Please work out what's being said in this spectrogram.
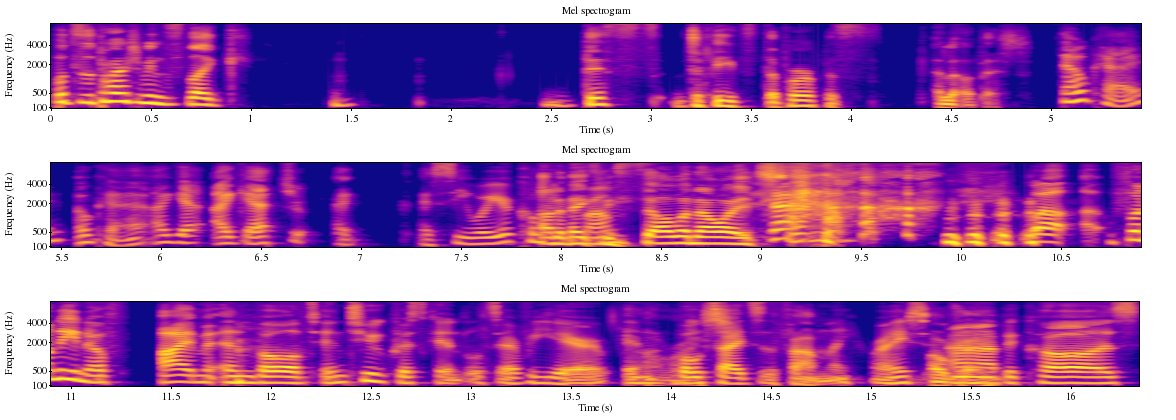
But a part of me that's like this defeats the purpose a little bit. Okay. Okay. I get. I get you. I, I see where you're coming And it makes from. me so annoyed. well, funny enough, I'm involved in two Kris Kindles every year in right. both sides of the family, right? Okay. Uh, because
